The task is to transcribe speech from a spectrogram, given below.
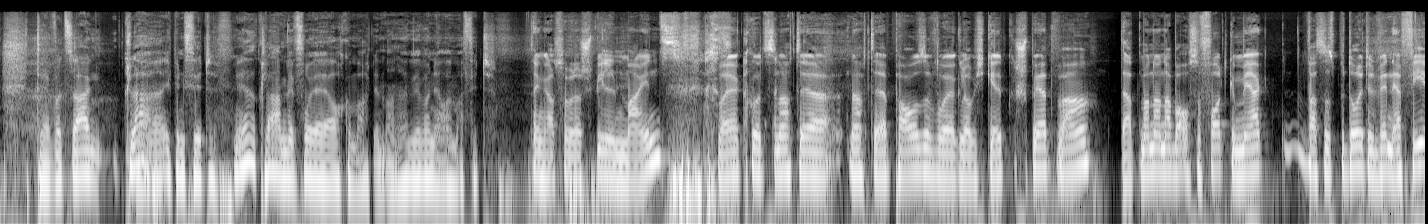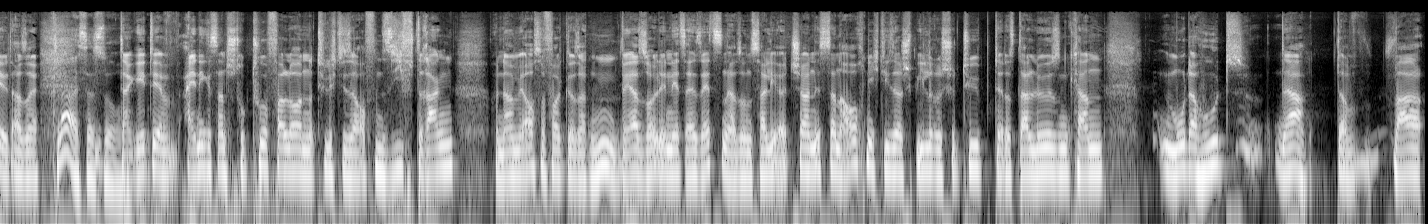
der wird sagen, klar. Äh, ich bin fit. Ja, klar, haben wir vorher ja auch gemacht immer. Ne? Wir waren ja auch immer fit. Dann gab es aber das Spiel in Mainz. Das war ja kurz nach der, nach der Pause, wo er, glaube ich, gelb gesperrt war. Da hat man dann aber auch sofort gemerkt, was es bedeutet, wenn er fehlt. Also klar ist das so. Da geht dir einiges an Struktur verloren. Natürlich dieser Offensivdrang. Und da haben wir auch sofort gesagt, hm, wer soll den jetzt ersetzen? Also ein Sally Oetschan ist dann auch nicht dieser spielerische Typ, der das da lösen kann. Moderhut, ja, da war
